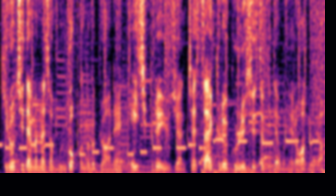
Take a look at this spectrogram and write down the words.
기로치 대면에서 물거폰으로 교환해 HP를 유지한 채 사이클을 굴릴 수 있었기 때문이라고 합니다.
